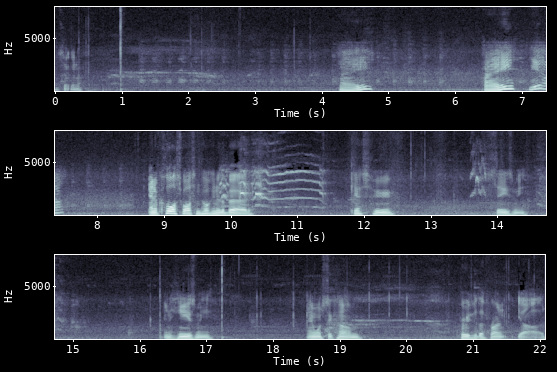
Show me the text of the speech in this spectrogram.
What's that gonna? Hey? Hey? Yeah. And of course, whilst I'm talking to the bird, guess who sees me and hears me and wants to come through to the front yard?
